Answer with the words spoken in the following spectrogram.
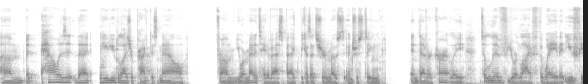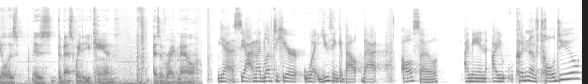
Um, but how is it that you utilize your practice now from your meditative aspect, because that's your most interesting endeavor currently, to live your life the way that you feel is is the best way that you can as of right now? Yes, yeah, and I'd love to hear what you think about that also. I mean, I couldn't have told you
